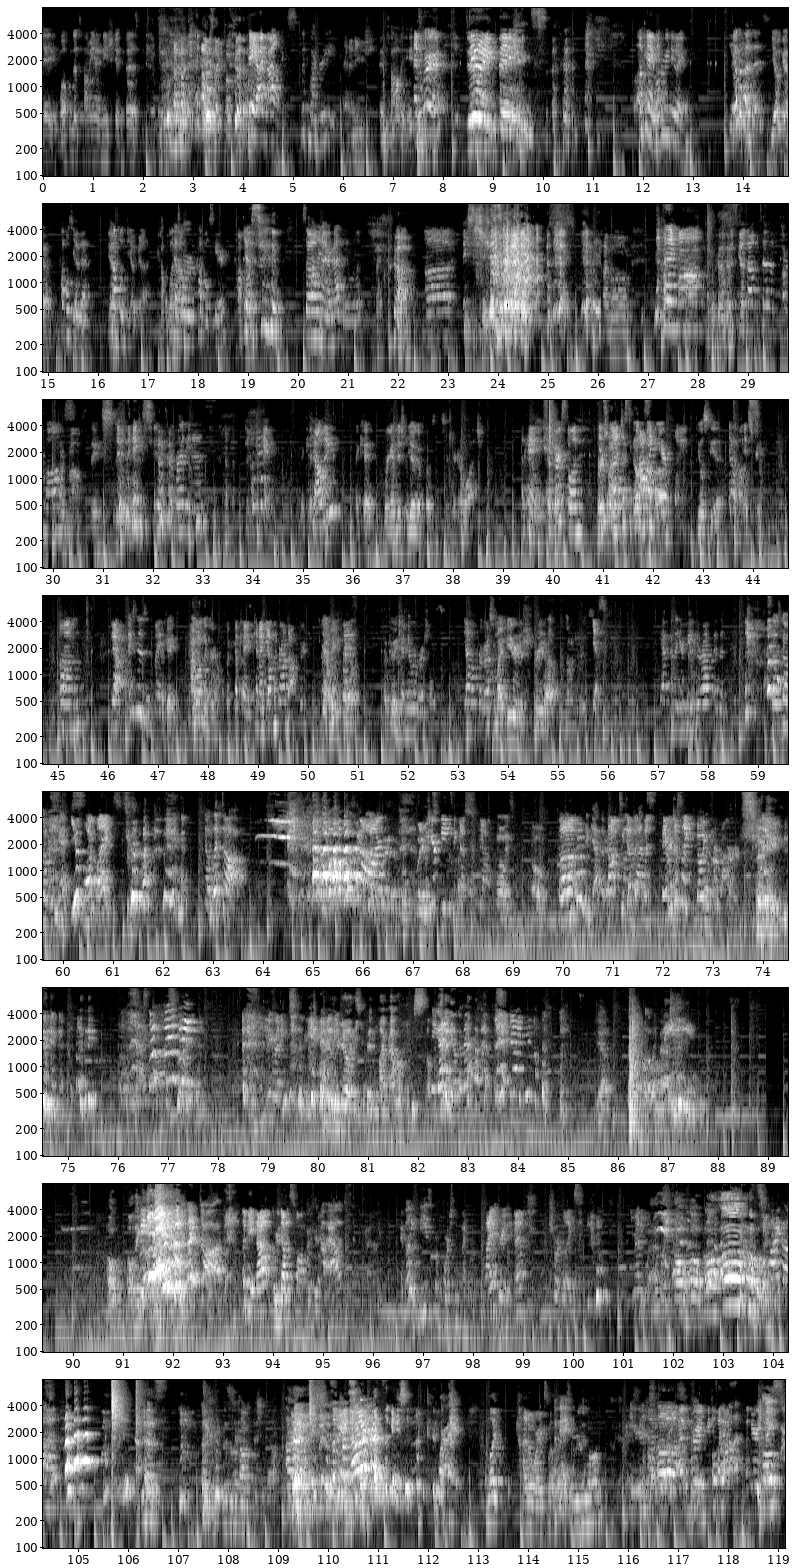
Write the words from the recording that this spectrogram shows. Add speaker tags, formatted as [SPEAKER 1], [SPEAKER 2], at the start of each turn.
[SPEAKER 1] Hey, welcome to Tommy and Anish Get Fit.
[SPEAKER 2] I was like posting
[SPEAKER 3] Hey, I'm Alex.
[SPEAKER 4] With Marguerite.
[SPEAKER 2] and Anish.
[SPEAKER 1] And Tommy.
[SPEAKER 3] And we're
[SPEAKER 1] doing
[SPEAKER 3] things. okay, what are we doing?
[SPEAKER 4] Yoga poses.
[SPEAKER 1] Yoga.
[SPEAKER 3] Couples yoga.
[SPEAKER 1] Yeah.
[SPEAKER 3] Couples yoga.
[SPEAKER 1] Coupling
[SPEAKER 4] Because we're couples here.
[SPEAKER 1] Uh-huh.
[SPEAKER 3] Yes. so
[SPEAKER 4] Tommy and I are madly in love.
[SPEAKER 3] uh excuse me.
[SPEAKER 2] Hi, mom.
[SPEAKER 3] Hi mom. This goes out to our
[SPEAKER 1] Our
[SPEAKER 3] moms.
[SPEAKER 1] moms. Thanks.
[SPEAKER 3] Thanks.
[SPEAKER 4] It's for worthiness.
[SPEAKER 3] Okay.
[SPEAKER 1] Okay.
[SPEAKER 3] Shall we?
[SPEAKER 1] Okay, we're gonna do some yoga poses and you're gonna watch.
[SPEAKER 3] Okay, so
[SPEAKER 1] Okay.
[SPEAKER 3] first one
[SPEAKER 1] First
[SPEAKER 3] is
[SPEAKER 1] one,
[SPEAKER 3] uh, just a
[SPEAKER 1] it'll
[SPEAKER 3] classic airplane.
[SPEAKER 1] You'll see it
[SPEAKER 3] It's-
[SPEAKER 1] on the screen.
[SPEAKER 3] Um, yeah.
[SPEAKER 4] I used to do this with my
[SPEAKER 1] Okay, I'm on the ground. Okay.
[SPEAKER 3] Okay, can I be on the ground after?
[SPEAKER 1] Yeah, we can
[SPEAKER 3] Please?
[SPEAKER 1] go. Okay, wait.
[SPEAKER 4] gender reversals.
[SPEAKER 3] Yeah, we're
[SPEAKER 1] So my feet are just straight up. Is that what it is?
[SPEAKER 3] Yes.
[SPEAKER 4] Yep, and then your hands are up, and then those go on your hips.
[SPEAKER 3] You have long legs.
[SPEAKER 4] Now lift off.
[SPEAKER 3] God.
[SPEAKER 2] Wait,
[SPEAKER 3] Put your feet together. Yeah.
[SPEAKER 1] Oh, it's
[SPEAKER 2] Oh.
[SPEAKER 4] But
[SPEAKER 3] Um,
[SPEAKER 4] put them together.
[SPEAKER 3] Not together,
[SPEAKER 4] That's-
[SPEAKER 3] but they were just like going around.
[SPEAKER 1] okay.
[SPEAKER 3] Stop laughing! Are you ready?
[SPEAKER 1] You're gonna like spit in my mouth or something.
[SPEAKER 4] You got a yoga mat?
[SPEAKER 3] yeah, I do.
[SPEAKER 1] Yeah. That's
[SPEAKER 4] Oh, baby.
[SPEAKER 3] Now swap.
[SPEAKER 2] Okay.
[SPEAKER 4] Now Alex is on the ground. I feel like these proportions might work.
[SPEAKER 3] I agree. I have short legs. you ready?
[SPEAKER 2] I'm like, oh, oh, oh,
[SPEAKER 4] Oh
[SPEAKER 2] oh!
[SPEAKER 4] my god.
[SPEAKER 1] Yes. this is a competition now.
[SPEAKER 4] Alright.
[SPEAKER 3] Okay, now our presentation.
[SPEAKER 4] Alright.
[SPEAKER 2] I'm like kind of worried because my legs
[SPEAKER 4] Okay.
[SPEAKER 2] are really long.
[SPEAKER 1] Okay.
[SPEAKER 4] You're gonna have
[SPEAKER 3] Uh, I'm worried because
[SPEAKER 4] Oh
[SPEAKER 3] I
[SPEAKER 4] my
[SPEAKER 3] have a very
[SPEAKER 2] Oh.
